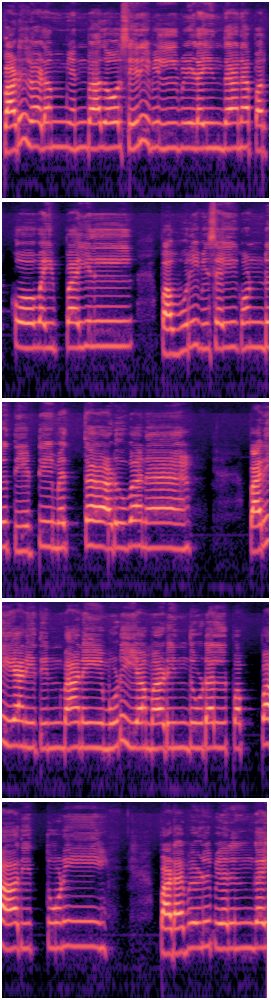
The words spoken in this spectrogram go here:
படுகளம் என்பதோர் செறிவில் விளைந்தன பற்கோவை பயில். பவுரி விசை கொண்டு தீட்டி மெத்த அடுவன. பரியணி தின்பனை முடியமடிந்துடல் பப்பாதி துணி. படவிழு பெருங்கை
